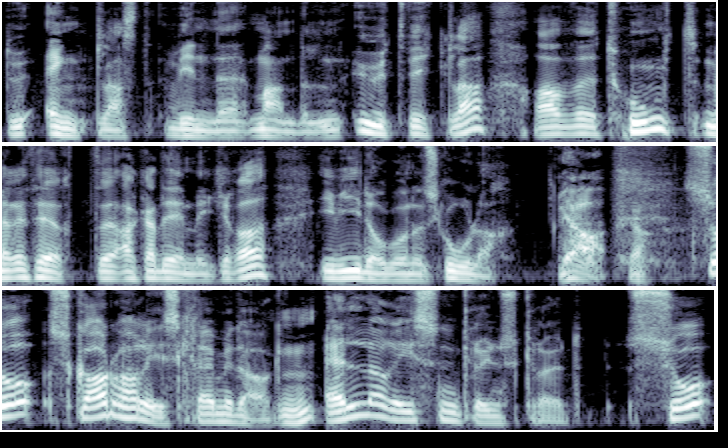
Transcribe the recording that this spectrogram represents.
du enklest vinner mandelen. Utvikla av tungt meritterte akademikere i videregående skoler. Ja. Ja. Så skal du ha riskrem i dag, eller risengrynsgrøt, så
